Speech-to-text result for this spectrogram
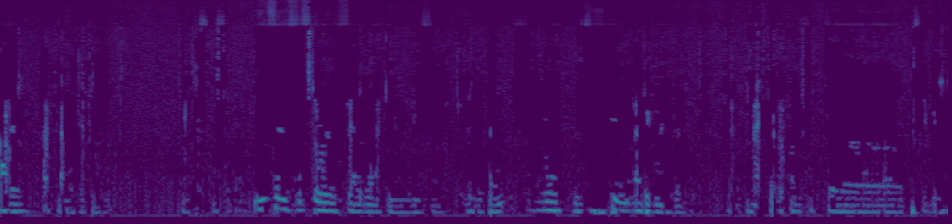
Ale také může to říct. He says the story of Shadrach and Meshach is a in Abednego. Nechtěl dokončit příběh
